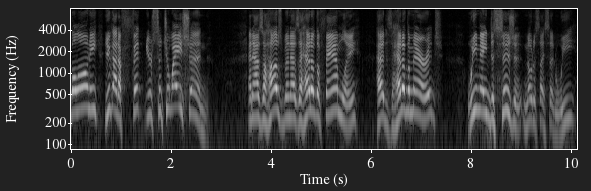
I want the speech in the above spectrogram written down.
Baloney, you got to fit your situation. And as a husband, as a head of the family, as head of the marriage, we made decisions. Notice I said we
